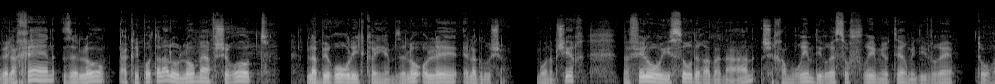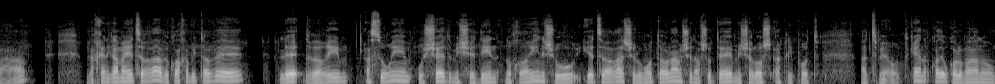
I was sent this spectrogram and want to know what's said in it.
ולכן זה לא, הקליפות הללו לא מאפשרות לבירור להתקיים, זה לא עולה אל הקדושה. בואו נמשיך. אפילו איסור דה רבנן, שחמורים דברי סופרים יותר מדברי תורה, ולכן גם היצר הרע וכוח המתהווה לדברים אסורים הוא שד משדין נוכראין שהוא יצר הרע של אומות העולם שנפשותיהם משלוש הקליפות הטמאות. כן, קודם כל אומר לנו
